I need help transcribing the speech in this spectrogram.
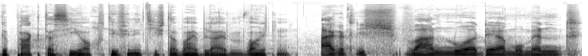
gepackt, dass Sie auch definitiv dabei bleiben wollten? Eigentlich war nur der Moment,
